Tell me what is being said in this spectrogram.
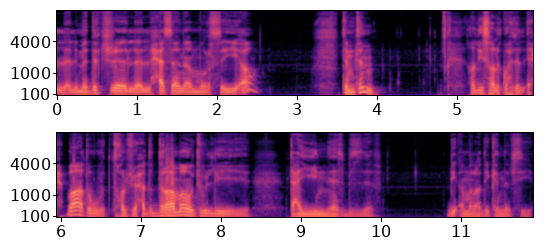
لما درتش الحسنة مر سيئة تمتم. غادي يصالك واحد الإحباط وتدخل في واحد الدراما وتولي تعيين الناس بزاف بامراضك النفسيه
